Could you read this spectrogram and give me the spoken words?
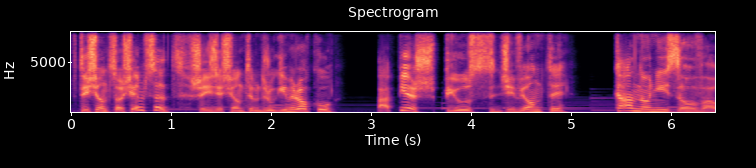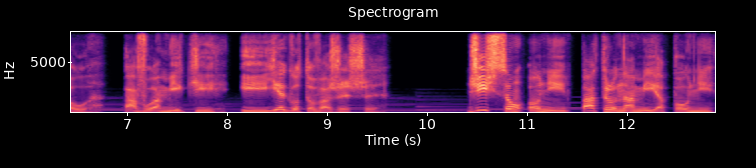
W 1862 roku papież Pius IX kanonizował Pawła Miki i jego towarzyszy. Dziś są oni patronami Japonii,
